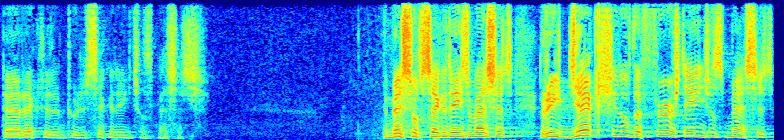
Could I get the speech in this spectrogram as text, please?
directed them to the second angel's message. The message of second angel's message, rejection of the first angel's message,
